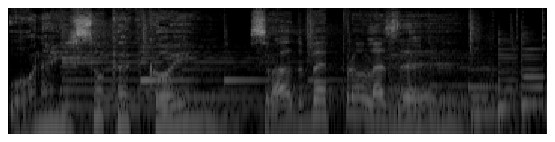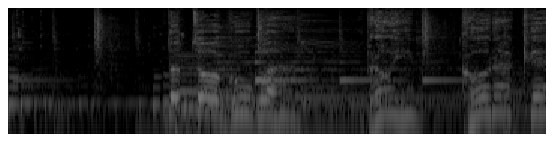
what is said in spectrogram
U onaj sokak kojim svadbe prolaze. Do tog ugla brojim korake.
